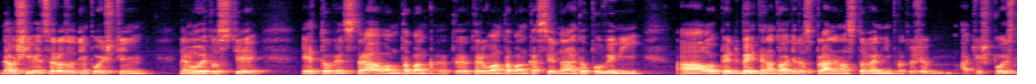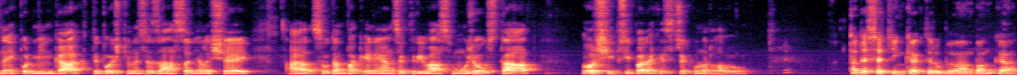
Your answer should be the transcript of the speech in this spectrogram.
Další věc je rozhodně pojištění nemovitosti. Je to věc, která vám ta banka, kterou vám ta banka sjedná, je to povinný, ale opět bejte na to, ať je to správně nastavený, protože ať už v pojistných podmínkách ty pojišťovny se zásadně lišej a jsou tam pak i niance, které vás můžou stát v horších případech i střechu nad hlavou. Ta desetinka, kterou by vám banka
